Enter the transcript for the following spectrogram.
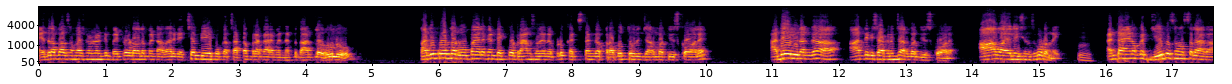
హైదరాబాద్ సంబంధించినటువంటి మెట్రో డెవలప్మెంట్ అథారిటీ హెచ్ఎండిఏకి ఒక చట్టం ప్రకారం ఏంటంటే దాంట్లో రూలు పది కోట్ల రూపాయల కంటే ఎక్కువ ట్రాన్స్ఫర్ అయినప్పుడు ఖచ్చితంగా ప్రభుత్వం నుంచి అనుమతి తీసుకోవాలి. అదే విధంగా ఆర్థిక శాఖ నుంచి అనుమతి తీసుకోవాలి. ఆ వయలేషన్స్ కూడా ఉన్నాయి. అంటే ఆయన ఒక జేబు సంస్థలాగా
